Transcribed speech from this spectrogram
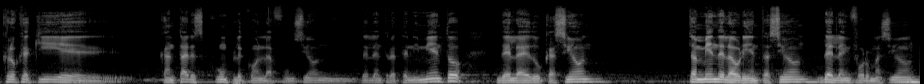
creo que aquí eh, Cantares cumple con la función del entretenimiento, de la educación, también de la orientación, de la información.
